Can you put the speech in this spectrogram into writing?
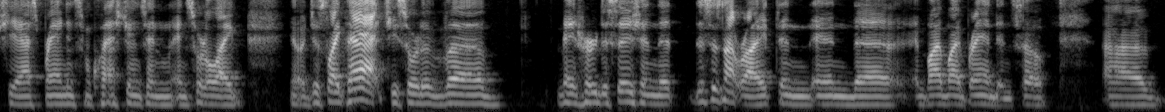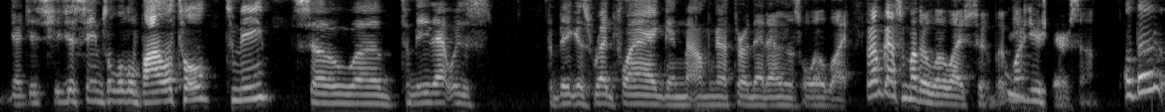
she asked Brandon some questions and and sort of like you know just like that she sort of uh, made her decision that this is not right, and and uh, and bye bye Brandon. So, uh, yeah, just she just seems a little volatile to me. So uh, to me, that was the biggest red flag, and I'm going to throw that out as a low light. But I've got some other low lights too. But why don't you share some? Well, those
